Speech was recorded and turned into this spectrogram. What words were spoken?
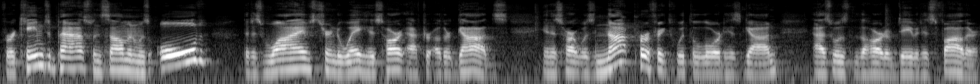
For it came to pass when Solomon was old that his wives turned away his heart after other gods, and his heart was not perfect with the Lord his God, as was the heart of David his father.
